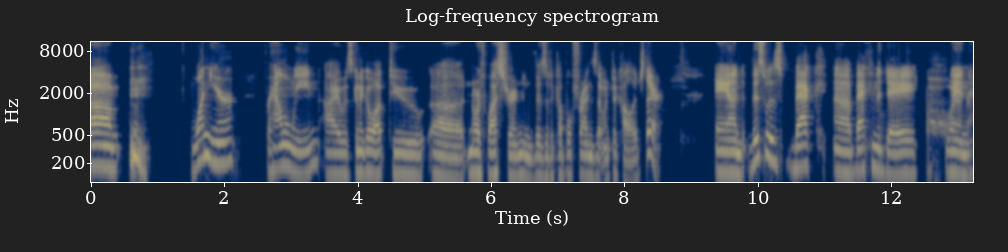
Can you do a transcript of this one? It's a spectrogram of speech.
um, one year for Halloween, I was going to go up to uh, Northwestern and visit a couple friends that went to college there. And this was back uh, back in the day Oh, when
